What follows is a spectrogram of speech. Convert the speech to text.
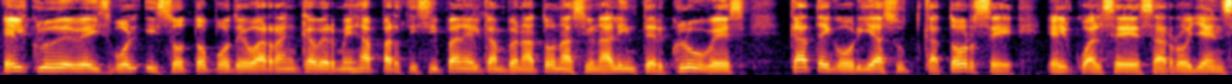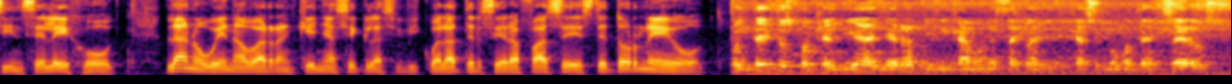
El Club de Béisbol Isótopo de Barranca Bermeja participa en el Campeonato Nacional Interclubes categoría sub-14, el cual se desarrolla en Cincelejo. La novena barranqueña se clasificó a la tercera fase de este torneo. Contentos porque el día de ayer ratificamos nuestra clasificación como terceros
